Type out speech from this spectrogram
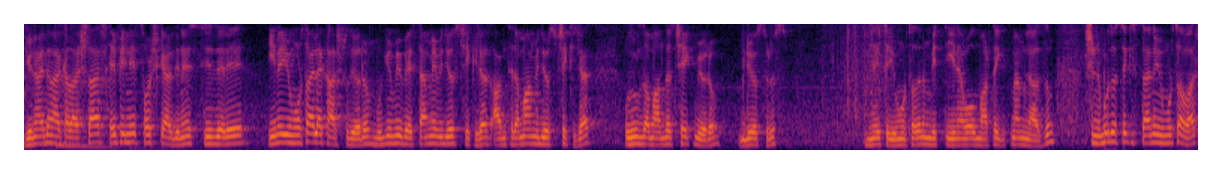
Günaydın arkadaşlar. Hepiniz hoş geldiniz. Sizleri yine yumurtayla karşılıyorum. Bugün bir beslenme videosu çekeceğiz. Antrenman videosu çekeceğiz. Uzun zamandır çekmiyorum biliyorsunuz. Neyse yumurtaların bitti. Yine Walmart'a gitmem lazım. Şimdi burada 8 tane yumurta var.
